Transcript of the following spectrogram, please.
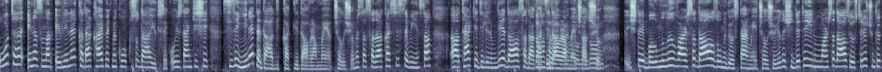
orada en azından evlenene kadar kaybetme korkusu daha yüksek. O yüzden kişi size yine de daha dikkatli davranmaya çalışıyor. Mesela sadakatsizse bir insan "Aa, terk edilirim diye daha sadakatli, sadakatli davranmaya oluyor, çalışıyor. doğru. İşte bağımlılığı varsa daha az onu göstermeye çalışıyor. Ya da şiddete eğilim varsa daha az gösteriyor. Çünkü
